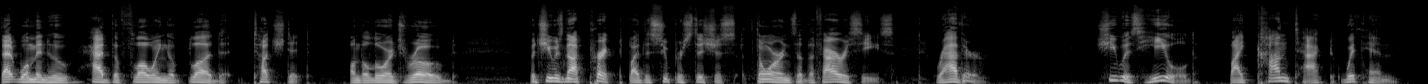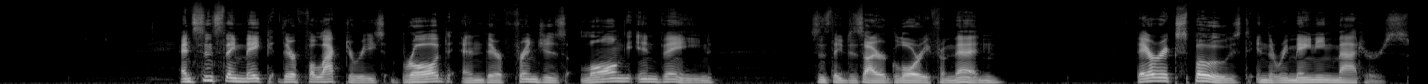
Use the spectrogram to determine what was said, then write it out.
That woman who had the flowing of blood touched it on the Lord's robe, but she was not pricked by the superstitious thorns of the Pharisees. Rather, she was healed by contact with him. And since they make their phylacteries broad and their fringes long in vain, since they desire glory from men, they are exposed in the remaining matters.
